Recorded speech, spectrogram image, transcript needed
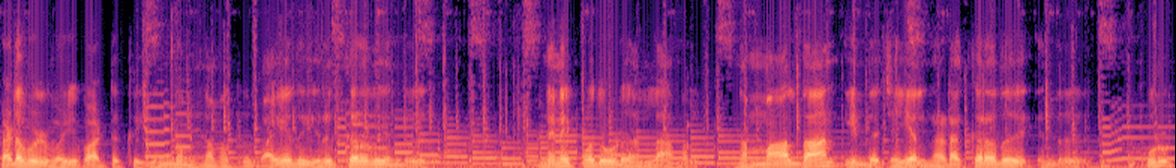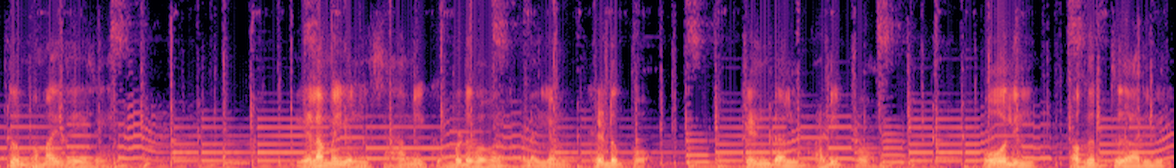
கடவுள் வழிபாட்டுக்கு இன்னும் நமக்கு வயது இருக்கிறது என்று நினைப்பதோடு அல்லாமல் நம்மால் தான் இந்த செயல் நடக்கிறது என்று குருட்டு மமதையிலே இளமையில் சாமி கும்பிடுபவர்களையும் கெடுப்போம் கிண்டல் அடிப்போம். போலி பகுத்து அறிவில்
